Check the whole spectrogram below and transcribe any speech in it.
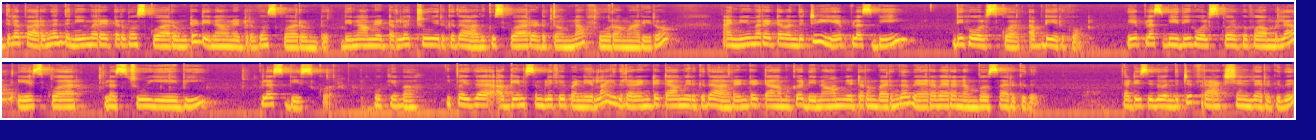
இதில் பாருங்கள் இந்த நியூமரேட்டருக்கும் ஸ்கொயர் உண்டு டினாமினேட்டருக்கும் ஸ்கொயர் உண்டு. டினாமினேட்டரில் டூ இருக்குதா அதுக்கு ஸ்கொயர் எடுத்தோம்னா ஃபோராக மாறிடும் அண்ட் நியூமரேட்டர் வந்துட்டு a plus b the whole square அப்படி இருக்கும். A plus b the whole ஸ்கொயருக்கு formula a square plus two ab plus b square ஓகேவா இப்போ இதை அகெயின் சிம்பிளிஃபை பண்ணிடலாம். இதில் ரெண்டு டேர்ம் இருக்குதா. ரெண்டு டேர்முக்கு டினாமினேட்டரும் பாருங்கள் வேறு வேறு நம்பர்ஸாக இருக்குது. தட் இஸ் இது வந்துட்டு ஃப்ராக்ஷனில் இருக்குது.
